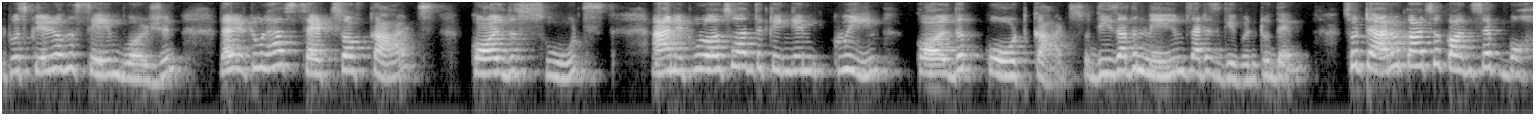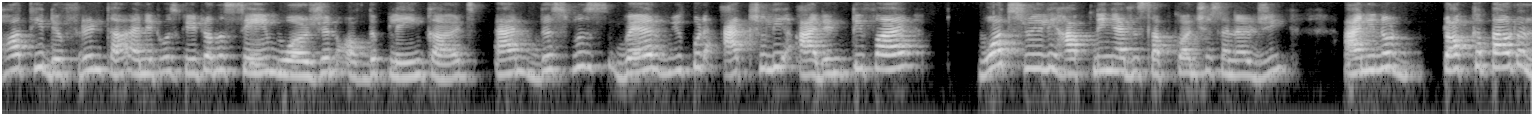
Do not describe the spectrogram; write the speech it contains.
It was created on the same version that it will have sets of cards called the suits, and it will also have the king and queen called the court cards. So these are the names that is given to them. So tarot cards का concept बहुत ही different था, and it was created on the same version of the playing cards, and this was where you could actually identify what's really happening at the subconscious energy and you know talk about a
